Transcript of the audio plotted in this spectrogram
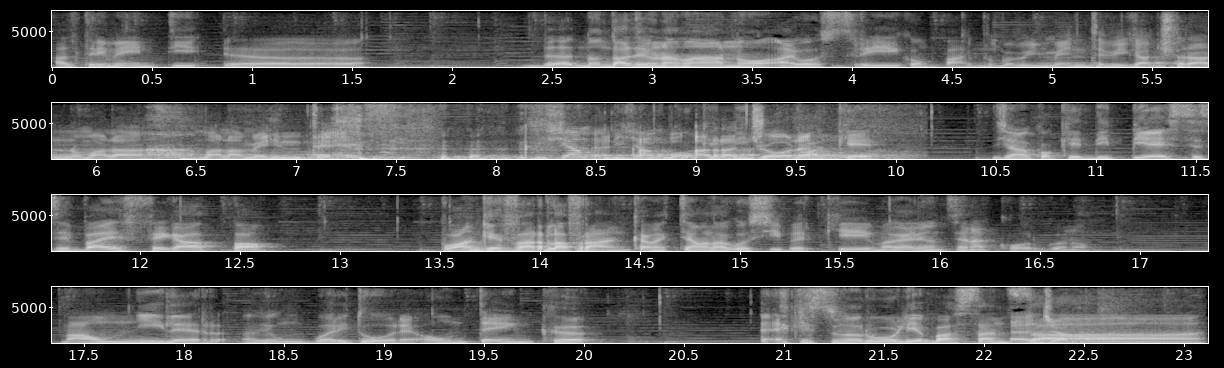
altrimenti eh, d- non date una mano ai vostri compagni. Probabilmente vi cacceranno mala- malamente. Eh, sì. Diciamo, Eh, diciamo ha, bo- ha qualche D- ragione. qualche, diciamo qualche DPS se va FK può anche farla franca, mettiamola così, perché magari non se ne accorgono. Ma un healer, eh, un guaritore o un tank, eh, che sono ruoli Eh, abbastanza, già.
